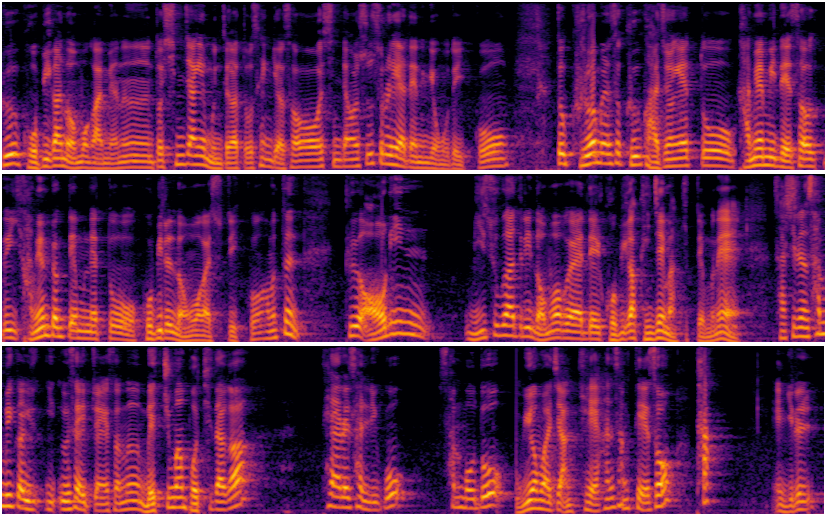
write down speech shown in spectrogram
그 고비가 넘어가면은 또 심장에 문제가 또 생겨서 심장을 수술을 해야 되는 경우도 있고 또 그러면서 그 과정에 또 감염이 돼서 이 감염병 때문에 또 고비를 넘어갈 수도 있고 아무튼 그 어린 미숙아들이 넘어가야 될 고비가 굉장히 많기 때문에 사실은 산부인과 의사 입장에서는 몇 주만 버티다가 태아를 살리고 산모도 위험하지 않게 한 상태에서 탁 아기를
